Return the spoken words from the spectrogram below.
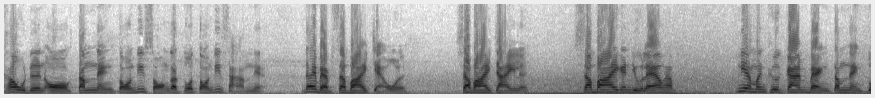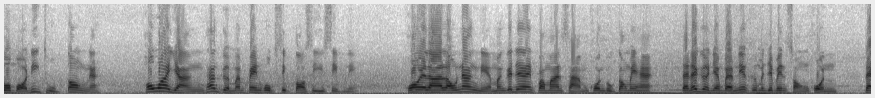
เข้าเดินออกตำแหน่งตอนที่ 2 กับตัวตอนที่ 3 เนี่ย ได้แบบสบายแจ๋วเลย สบายใจเลย สบายกันอยู่แล้วครับ เนี่ยมันคือการแบ่งตำแหน่งตัวเบาะที่ถูกต้องนะ เพราะว่าอย่างถ้าเกิดมันเป็น 60 ต่อ 40 เนี่ย พอเวลาเรานั่งเนี่ย มันก็จะได้ประมาณ 3 คนถูกต้องไหมฮะ แต่ถ้าเกิดอย่างแบบนี้คือมันจะเป็น 2 คน แต่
